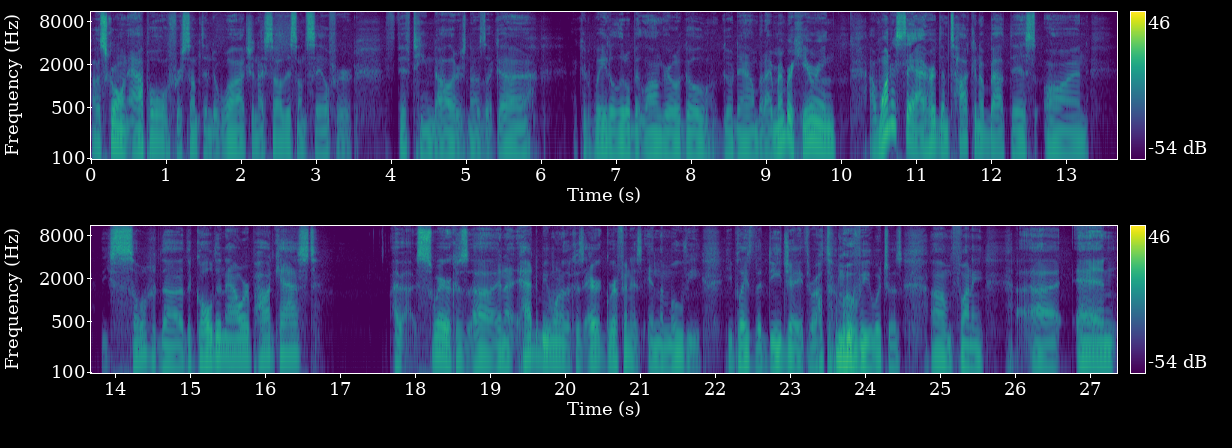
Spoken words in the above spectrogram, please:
I was scrolling Apple for something to watch, and I saw this on sale for fifteen dollars, and I was like, uh, I could wait a little bit longer. It'll go go down. But I remember hearing, I want to say I heard them talking about this on the so the the Golden Hour podcast. I, swear, because uh, and it had to be one of the because Erik Griffin is in the movie. He plays the DJ throughout the movie, which was um, funny. Uh, and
